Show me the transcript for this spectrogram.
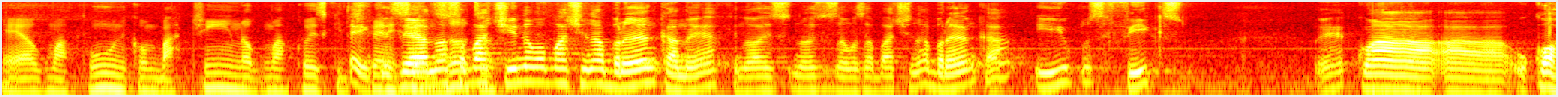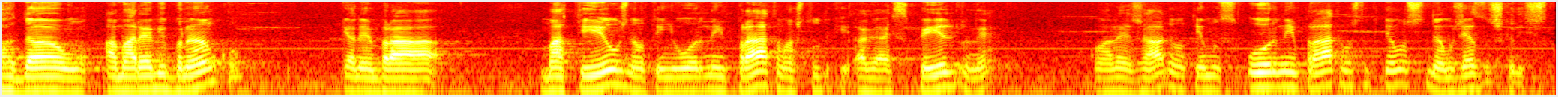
é, alguma túnica, um batina, alguma coisa que Tem, quer diferencia dizer, a nossa outros? batina é uma batina branca, né? Que nós, nós usamos a batina branca e o crucifixo, né? Com a, a- o cordão amarelo e branco, quer lembrar Mateus, não tem ouro nem prata, mas tudo que, aliás, Pedro, né? Com aleijado, não temos ouro nem prata, mas tudo que temos, temos Jesus Cristo.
